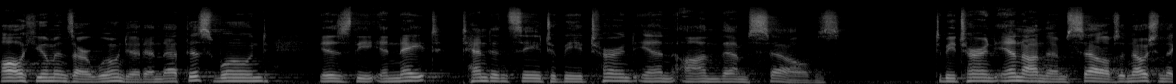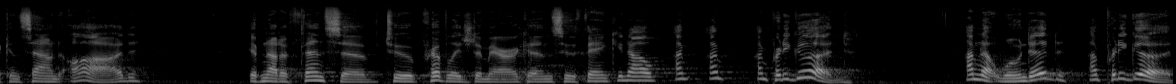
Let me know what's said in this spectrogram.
all humans are wounded, and that this wound is the innate tendency to be turned in on themselves. To be turned in on themselves, a notion that can sound odd, if not offensive, to privileged Americans who think, you know, I'm, I'm, I'm pretty good. I'm not wounded, I'm pretty good.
